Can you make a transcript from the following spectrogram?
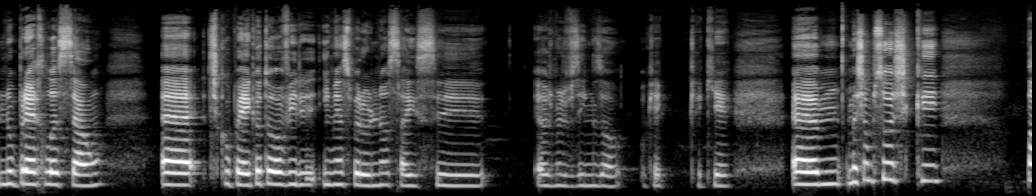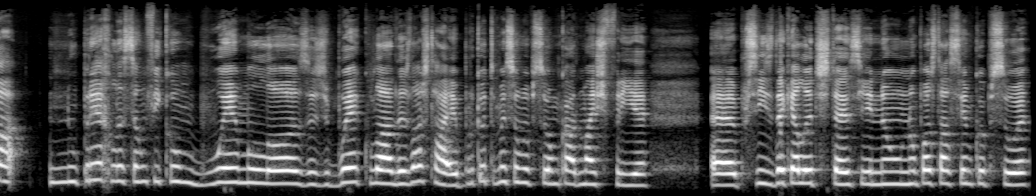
no pré-relação. Uh, desculpem, é que eu estou a ouvir imenso barulho, não sei se é os meus vizinhos ou o que é que é. Que é. Um, mas são pessoas que, pá, no pré-relação ficam bué melosas, bué coladas, lá está, é porque eu também sou uma pessoa um bocado mais fria, uh, preciso daquela distância não, não posso estar sempre com a pessoa,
